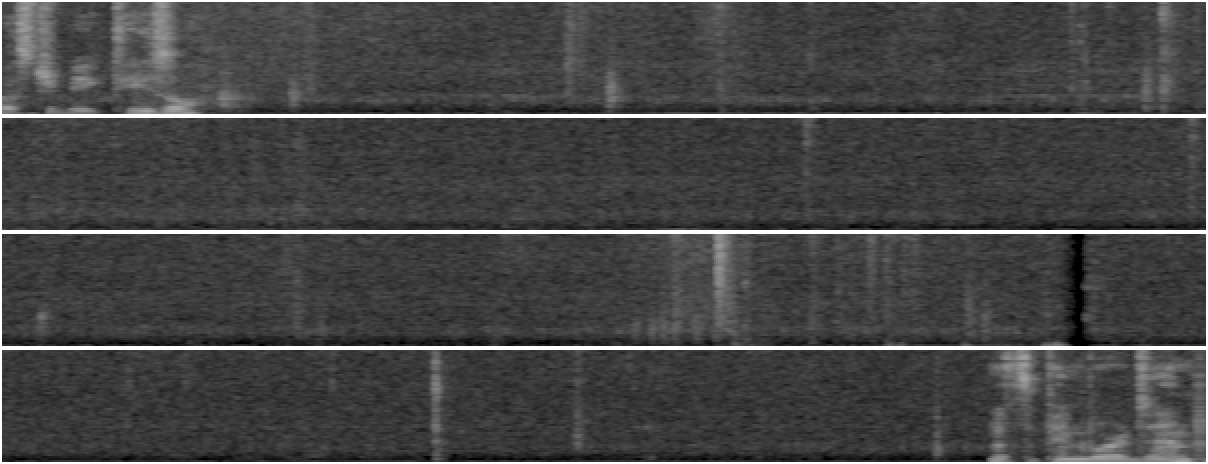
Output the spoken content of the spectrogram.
Westerbeke diesel. With the pin boards in.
